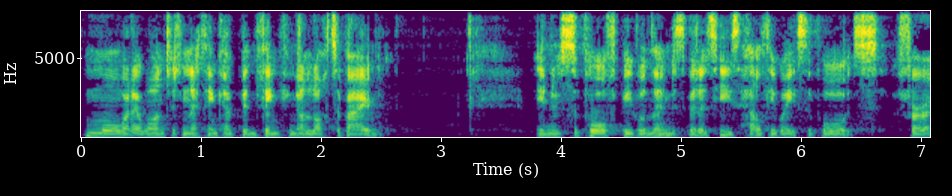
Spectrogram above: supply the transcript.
more what I wanted. And I think I've been thinking a lot about, you know, support for people with learning disabilities, healthy weight supports for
